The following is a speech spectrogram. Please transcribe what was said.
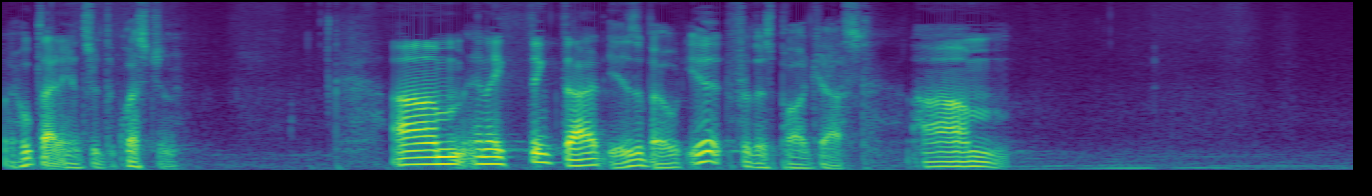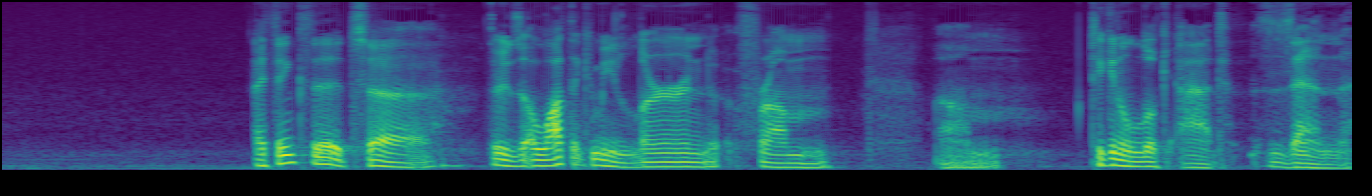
So I hope that answered the question. Um, and I think that is about it for this podcast. Um, I think that uh, there's a lot that can be learned from um, taking a look at Zen.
